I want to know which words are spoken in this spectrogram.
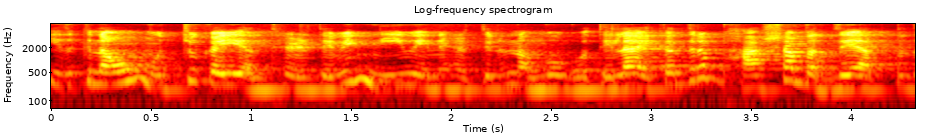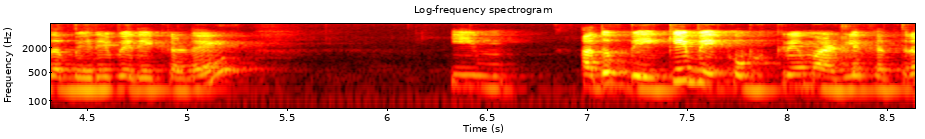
ಇದಕ್ಕೆ ನಾವು ಮುಚ್ಚು ಕೈ ಅಂತ ಹೇಳ್ತೀವಿ. ನೀವೇನು ಹೇಳ್ತೀರೋ ನಮಗೂ ಗೊತ್ತಿಲ್ಲ. ಯಾಕಂದ್ರೆ ಭಾಷಾ ಬದಲೇ ಆಗ್ತದೆ ಬೇರೆ ಬೇರೆ ಕಡೆ. ಈ ಅದು ಬೇಕೇ ಬೇಕು ಮಾಡ್ಲಿಕ್ಕೆ ಹತ್ರ.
